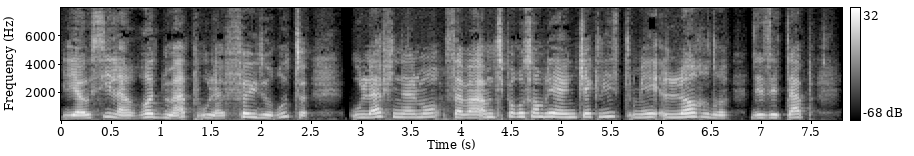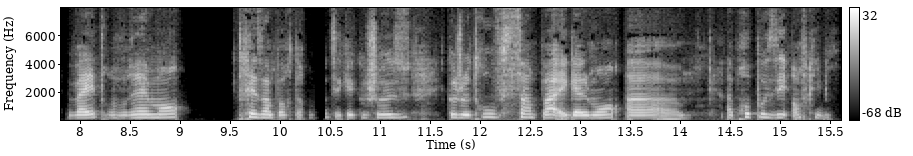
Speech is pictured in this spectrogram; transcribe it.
il y a aussi la roadmap ou la feuille de route, où là finalement ça va un petit peu ressembler à une checklist, mais l'ordre des étapes va être vraiment très important. C'est quelque chose que je trouve sympa également à, à proposer en freebie.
